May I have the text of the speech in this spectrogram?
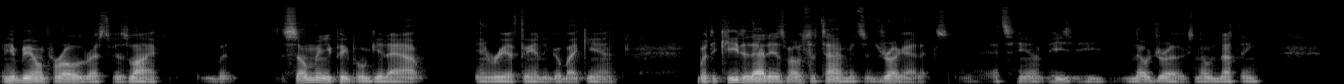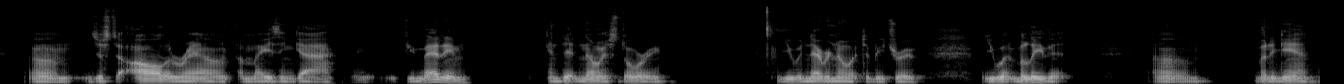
and he'll be on parole the rest of his life. But so many people get out and reoffend and go back in. But the key to that is most of the time it's the drug addicts. It's him. He's he no drugs, no nothing. Um, just an all around amazing guy. If you met him and didn't know his story, you would never know it to be true. You wouldn't believe it. Um, but again,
